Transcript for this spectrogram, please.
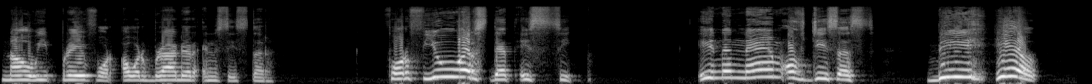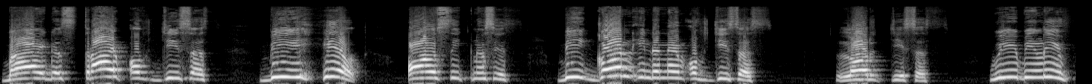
now we pray for our brother and sister. For viewers that is sick. In the name of Jesus, be healed by the stripe of Jesus. Be healed. All sicknesses be gone in the name of Jesus. Lord Jesus, we believe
